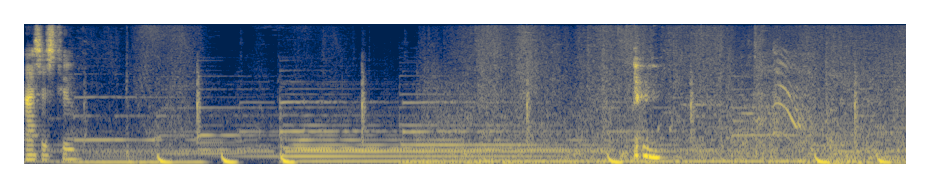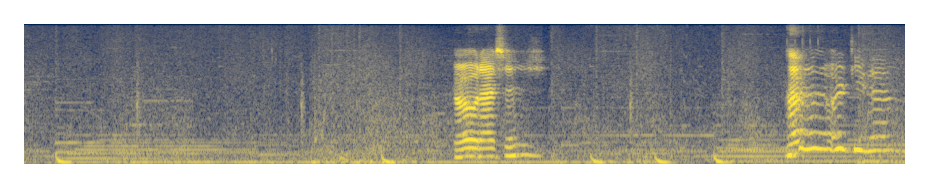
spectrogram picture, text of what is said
Nasus 2. Go, Nasus! Ortiga!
